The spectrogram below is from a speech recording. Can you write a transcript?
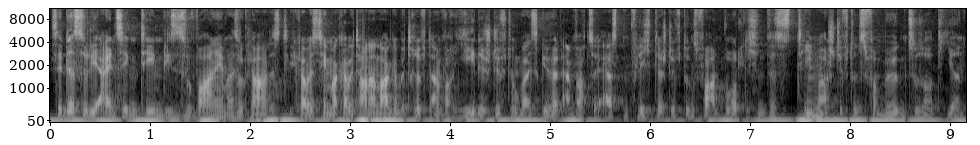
Sind das so die einzigen Themen, die Sie so wahrnehmen? Also klar, das, ich glaube, das Thema Kapitalanlage betrifft einfach jede Stiftung, weil es gehört einfach zur ersten Pflicht der Stiftungsverantwortlichen, das Thema mhm. Stiftungsvermögen zu sortieren.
